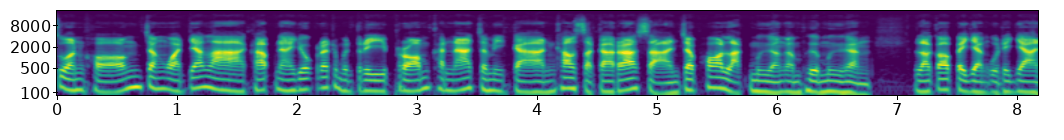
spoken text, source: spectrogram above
ส่วนของจังหวัดยะลาครับ นายกรัฐมนตรีพร้อมคณะจะมีการเข้าสักการะศาลเจ้าพ่อหลักเมืองอำเภอเมือง แล้วก็ไปยังอุทยาน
